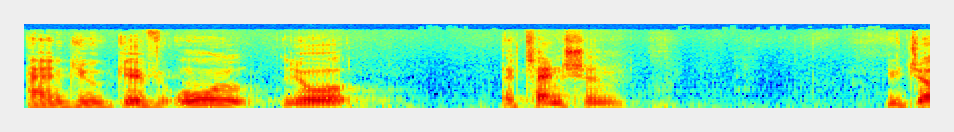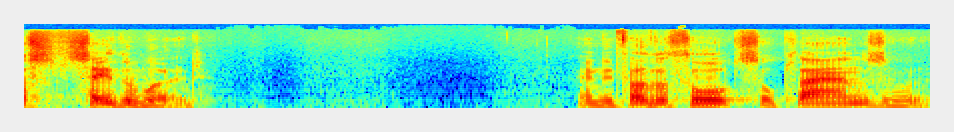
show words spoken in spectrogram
And you give all your attention, you just say the word. And if other thoughts or plans or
